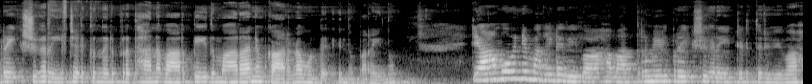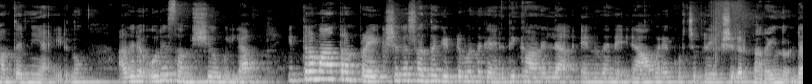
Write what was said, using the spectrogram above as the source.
പ്രേക്ഷകർ ഏറ്റെടുക്കുന്ന ഒരു പ്രധാന വാർത്ത ഇത് മാറാനും കാരണമുണ്ട് എന്ന് പറയുന്നു. രാമുവിന്റെ മകളുടെ വിവാഹം അത്രമേൽ പ്രേക്ഷകർ ഏറ്റെടുത്തൊരു വിവാഹം തന്നെയായിരുന്നു. അതിന് ഒരു സംശയവുമില്ല. ഇത്രമാത്രം പ്രേക്ഷക ശ്രദ്ധ കിട്ടുമെന്ന് കരുതി കാണില്ല എന്ന് തന്നെ രാമുവിനെക്കുറിച്ച് പ്രേക്ഷകർ പറയുന്നുണ്ട്.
